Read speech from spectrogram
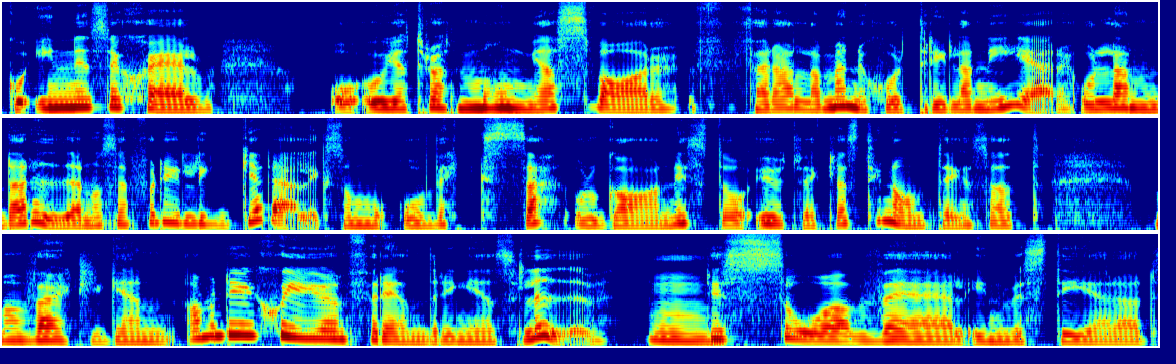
gå in i sig själv och, och, jag tror att många svar för alla människor trillar ner och landar i en och sen får det ligga där liksom och växa organiskt och utvecklas till någonting så att man verkligen, ja men det sker ju en förändring i ens liv. Mm. Det är så väl investerad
